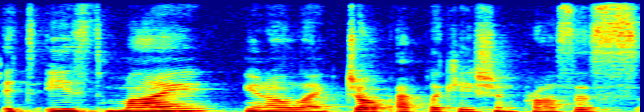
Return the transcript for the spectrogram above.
it eased my you know like job application process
